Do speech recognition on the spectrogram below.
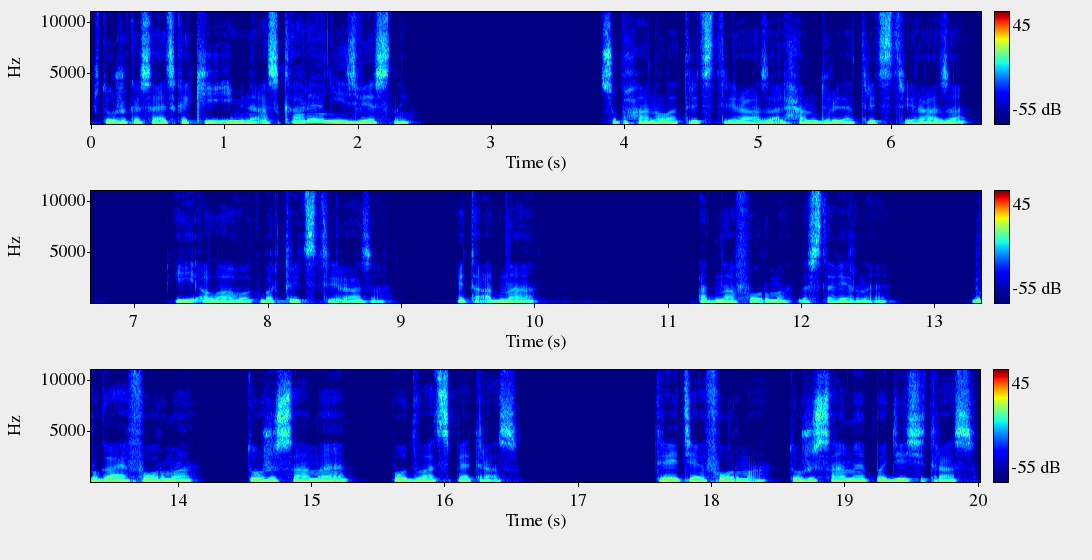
Что же касается, какие именно аскары, они известны. Субханаллах 33 раза, Альхамдулилля 33 раза и Аллаху Акбар 33 раза. Это одна, одна форма достоверная. Другая форма – то же самое по 25 раз. Третья форма – то же самое по 10 раз.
